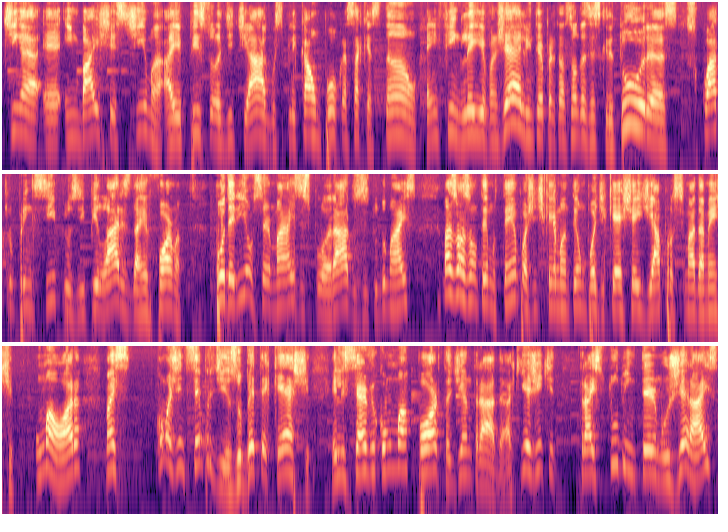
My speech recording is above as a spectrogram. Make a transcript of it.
tinha é, em baixa estima a epístola de Tiago, explicar um pouco essa questão, enfim, lei e evangelho, interpretação das escrituras, os quatro princípios e pilares da reforma poderiam ser mais explorados e tudo mais, mas nós não temos tempo, a gente quer manter um podcast aí de aproximadamente uma hora, mas como a gente sempre diz, o BTcast ele serve como uma porta de entrada. Aqui a gente traz tudo em termos gerais.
